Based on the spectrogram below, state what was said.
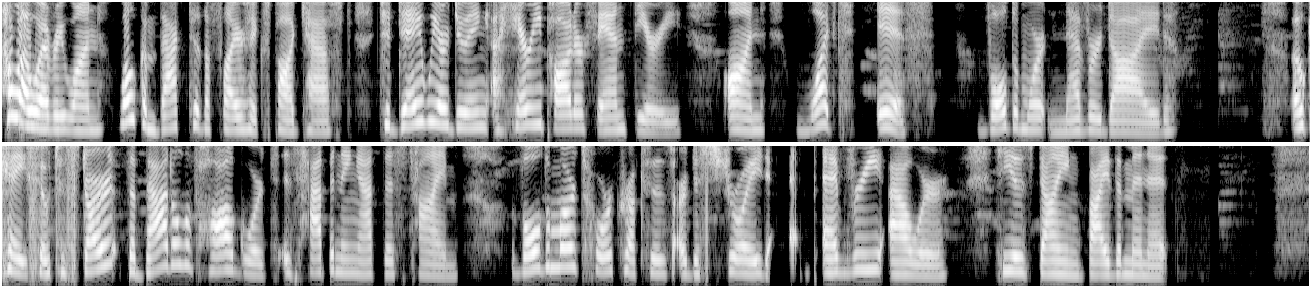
Hello, everyone. Welcome back to the Flyer Hicks podcast. Today we are doing a Harry Potter fan theory on what if Voldemort never died. Okay, so to start, the Battle of Hogwarts is happening at this time. Voldemort's Horcruxes are destroyed every hour. He is dying by the minute.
